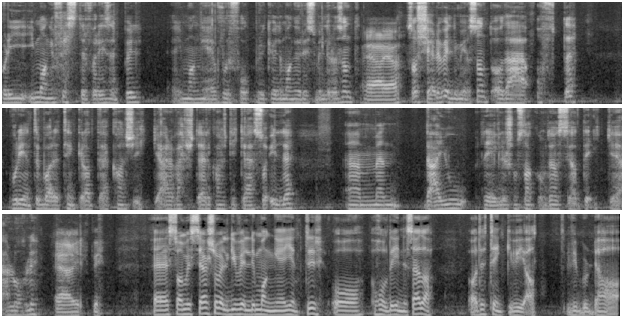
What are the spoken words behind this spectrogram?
Fordi i mange fester, for eksempel, i mange, hvor folk bruker veldig mange rusmidler, og sånt, Ja, ja. så skjer det veldig mye sånt. Og det er ofte hvor jenter bare tenker at det kanskje ikke er det verste, eller kanskje det ikke er så ille. Um, men det er jo regler som snakker om det, og sier at det ikke er lovlig. Ja, riktig. Eh, som vi ser, så velger veldig mange jenter å holde det inni seg. da. Og det tenker vi at vi burde ha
